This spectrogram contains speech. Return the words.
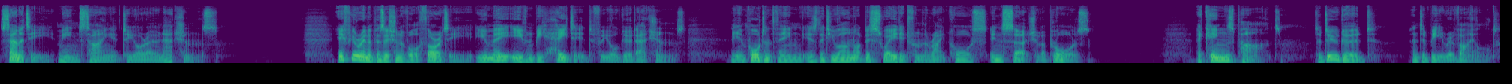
Sanity means tying it to your own actions. If you're in a position of authority, you may even be hated for your good actions. The important thing is that you are not dissuaded from the right course in search of applause. A king's part to do good and to be reviled.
